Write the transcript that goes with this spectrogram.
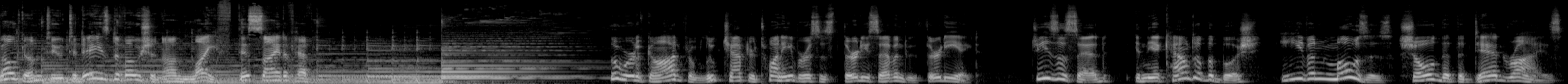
Welcome to today's devotion on life this side of heaven. The Word of God from Luke chapter 20, verses 37 to 38. Jesus said, In the account of the bush, even Moses showed that the dead rise,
